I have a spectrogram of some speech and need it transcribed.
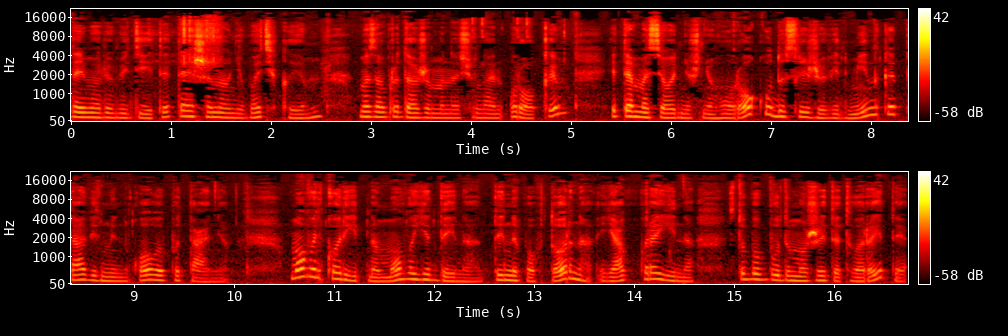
день, мої любі діти та й шановні батьки. Ми з вами продовжуємо наші онлайн-уроки. І тема сьогоднішнього уроку досліджує відмінки та відмінкове питання. Мовенько рідна, мова єдина, ти неповторна, як Україна. З тобою будемо жити творити,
